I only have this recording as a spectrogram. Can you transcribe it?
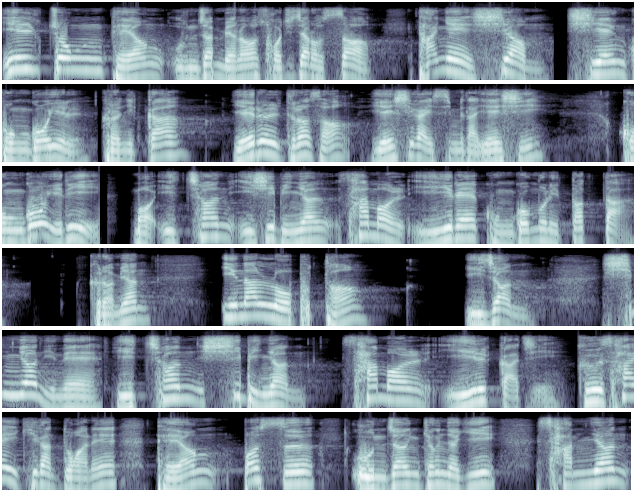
일종 대형 운전면허 소지자로서 당해 시험 시행 공고일 그러니까 예를 들어서 예시가 있습니다. 예시. 공고일이 뭐 2022년 3월 2일에 공고문이 떴다. 그러면 이날로부터 이전 10년 이내 2012년 3월 2일까지 그 사이 기간 동안에 대형 버스 운전 경력이 3년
